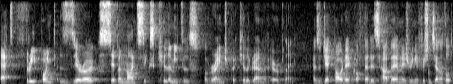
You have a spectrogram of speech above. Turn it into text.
at 3.0796 kilometers of range per kilogram of aeroplane. As a jet powered aircraft, that is how they're measuring efficiency. And I thought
